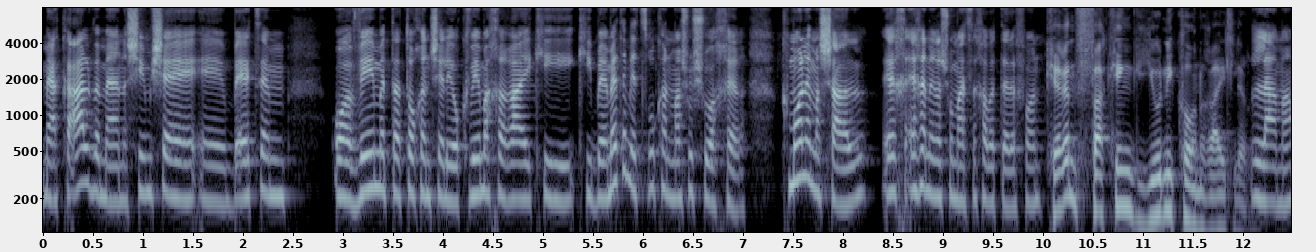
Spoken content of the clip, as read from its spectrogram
מהקהל ומהאנשים שבעצם אוהבים את התוכן שלי, עוקבים אחריי, כי, כי באמת הם יצרו כאן משהו שהוא אחר. כמו למשל, איך, איך אני רשומה אצלך בטלפון? קרן fucking unicorn רייטלר. למה?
